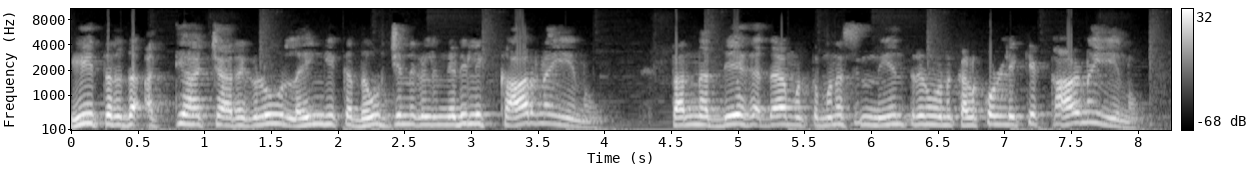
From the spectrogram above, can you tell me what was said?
ಈ ಥರದ ಅತ್ಯಾಚಾರಗಳು, ಲೈಂಗಿಕ ದೌರ್ಜನ್ಯಗಳು ನಡೀಲಿಕ್ಕೆ ಕಾರಣ ಏನು? ತನ್ನ ದೇಹದ ಮತ್ತು ಮನಸ್ಸಿನ ನಿಯಂತ್ರಣವನ್ನು ಕಳ್ಕೊಳ್ಳಿಕ್ಕೆ ಕಾರಣ ಏನು?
